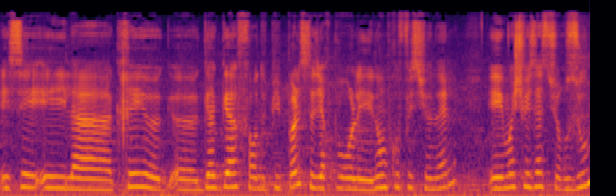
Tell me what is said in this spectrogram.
Et, c'est, et il a créé euh, euh, Gaga for the People, c'est-à-dire pour les non-professionnels. Et moi, je fais ça sur Zoom.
